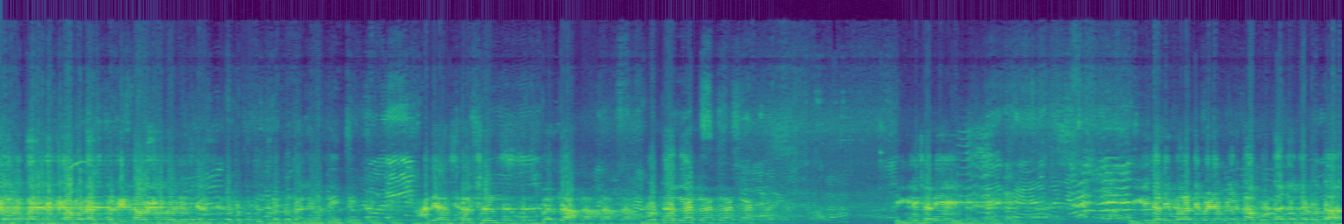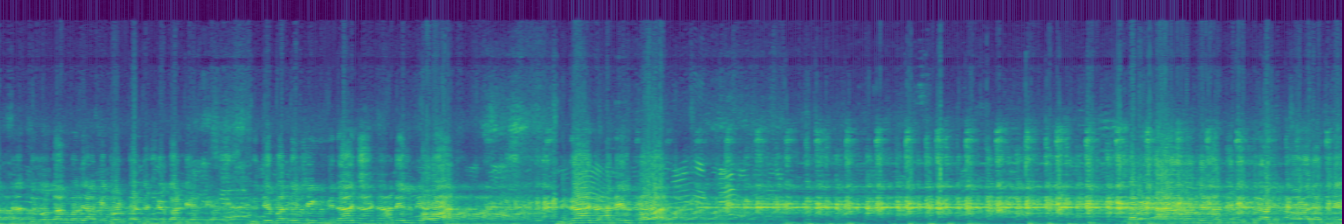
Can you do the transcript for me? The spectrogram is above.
सर्व आम्हाला स्टडी लावून उपलब्ध झाली होती. आणि हस्ताक्षर स्पर्धा मोठा गट इंग्लिश आणि इंग्लिश आणि मराठी मीडियम करता मोठा जो गट होता त्या दोघांमध्ये आम्ही दोन पारदर्शक काढली द्वितीय पारदर्शक विराज अनिल पवार. विराज अनिल पवार. सर्व टाळ्यांमध्ये माझे मित्र अनिल पवार यांचे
